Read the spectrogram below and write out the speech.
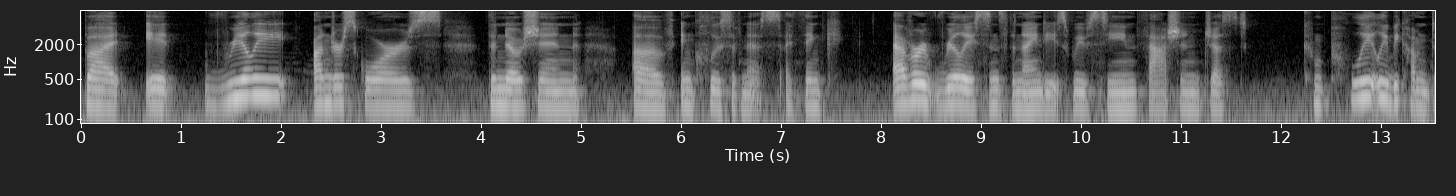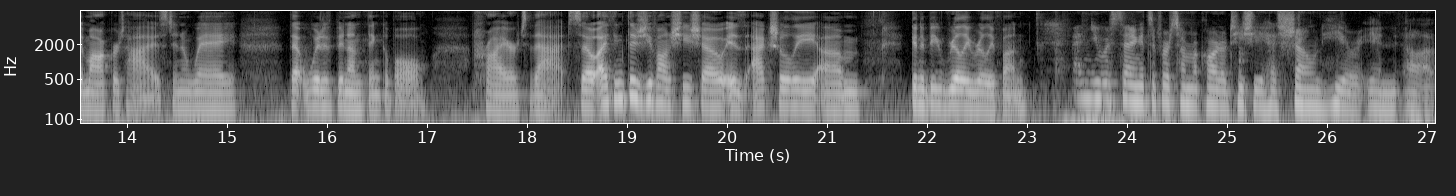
but it really underscores the notion of inclusiveness. I think ever really since the 90s, we've seen fashion just completely become democratized in a way that would have been unthinkable prior to that. So I think the Givenchy show is actually um, going to be really, really fun. And you were saying it's the first time Riccardo Tisci has shown here in uh,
